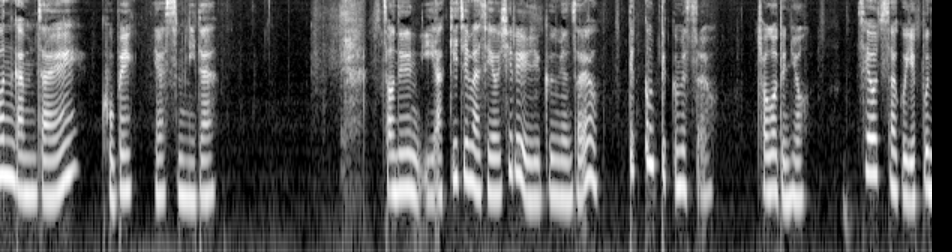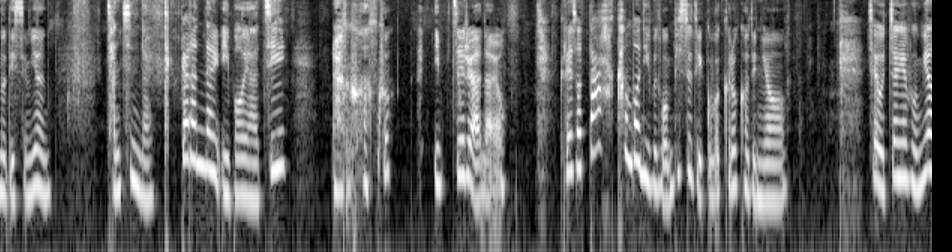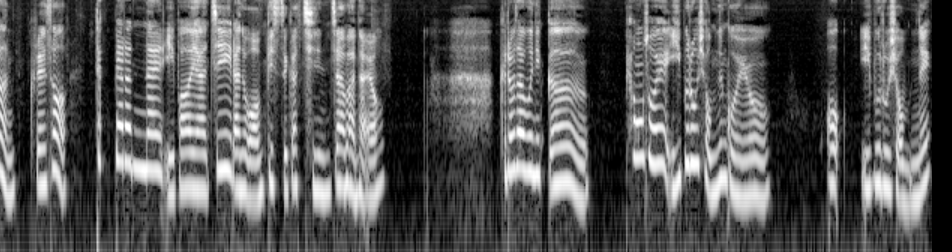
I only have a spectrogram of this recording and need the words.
뜨거운 감자의 고백이었습니다. 저는 이 아끼지 마세요 시를 읽으면서요. 뜨끔뜨끔했어요. 저거든요. 새 옷 사고 예쁜 옷 있으면 잔칫날, 특별한 날 입어야지 라고 하고 입지를 않아요. 그래서 딱 한 번 입은 원피스도 있고 막 그렇거든요. 제 옷장에 보면 그래서 특별한 날 입어야지 라는 원피스가 진짜 많아요. 그러다 보니까 평소에 입을 옷이 없는 거예요. 어, 입을 옷이 없네?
